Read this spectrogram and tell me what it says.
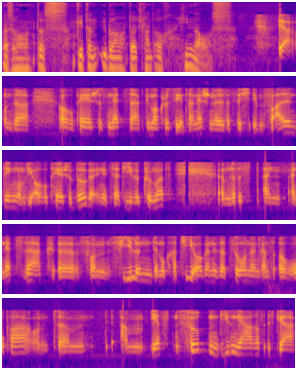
Also das geht dann über Deutschland auch hinaus. Ja, unser europäisches Netzwerk Democracy International, das sich eben vor allen Dingen um die europäische Bürgerinitiative kümmert, Ähm, das ist ein, ein Netzwerk äh, von vielen Demokratieorganisationen in ganz Europa und ähm, am 1.4. diesen Jahres ist ja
